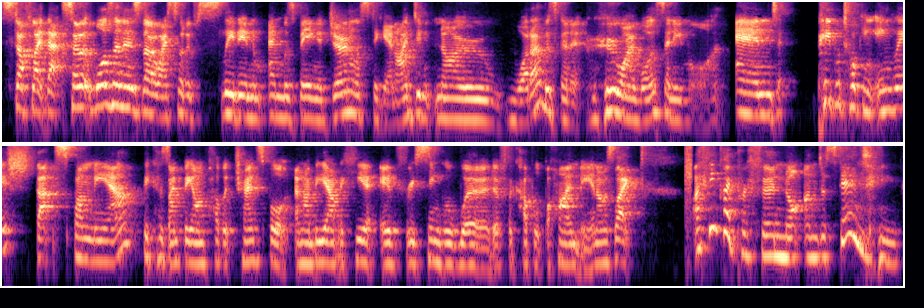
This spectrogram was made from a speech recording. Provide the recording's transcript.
stuff like that. So it wasn't as though I sort of slid in and was being a journalist again. I didn't know what I was going to, who I was anymore. And people talking English, that spun me out because I'd be on public transport and I'd be able to hear every single word of the couple behind me. And I was like, I think I prefer not understanding.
